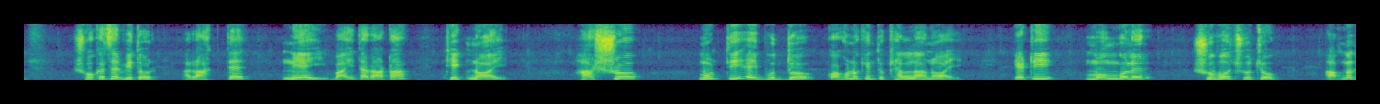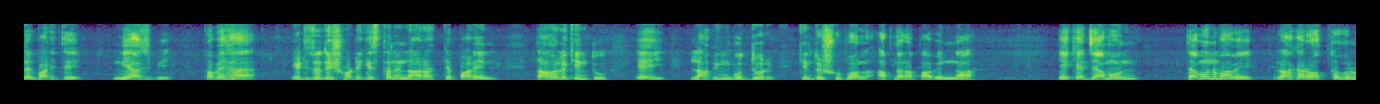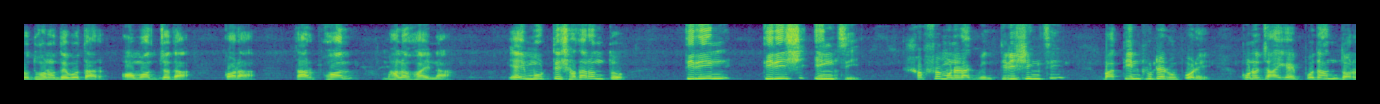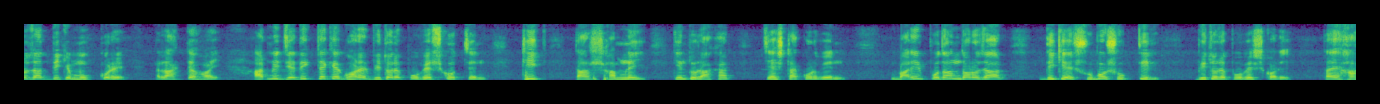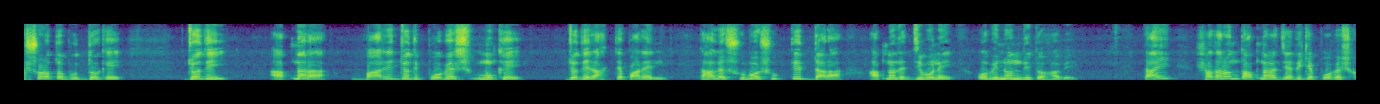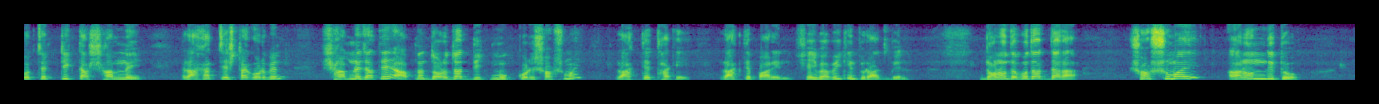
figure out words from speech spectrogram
শোকেসের ভিতর রাখতে নেই বা এটা রাখা ঠিক নয়। হাস্য মূর্তি এই বুদ্ধ কখনো কিন্তু খেলনা নয়। এটি মঙ্গলের শুভ সূচক আপনাদের বাড়িতে নিয়ে আসবে। তবে হ্যাঁ এটি যদি সঠিক স্থানে না রাখতে পারেন, তাহলে কিন্তু এই লাফিং বুদ্ধর কিন্তু সুফল আপনারা পাবেন না। একে যেমন তেমনভাবে রাখার অর্থ হলো ধনদেবতার অমর্যাদা করা। তার ফল ভালো হয় না। এই মূর্তি সাধারণত তিরিন, তিরিশ ইঞ্চি। সবসময় মনে রাখবেন, তিরিশ ইঞ্চি বা তিন ফুটের উপরে কোনো জায়গায় প্রধান দরজার দিকে মুখ করে রাখতে হয়। আপনি যেদিক থেকে ঘরের ভিতরে প্রবেশ করছেন, ঠিক তার সামনেই কিন্তু রাখার চেষ্টা করবেন। বাড়ির প্রধান দরজার দিকে শুভ শক্তির ভিতরে প্রবেশ করে। তাই হাস্যরত বুদ্ধকে যদি আপনারা বাড়ির যদি প্রবেশ মুখে যদি রাখতে পারেন, তাহলে শুভ শক্তির দ্বারা আপনাদের জীবনে অভিনন্দিত হবে। তাই সাধারণত আপনারা যেদিকে প্রবেশ করছেন, ঠিক তার সামনে রাখার চেষ্টা করবেন। সামনে যাতে আপনার দরজার দিক মুখ করে সবসময় রাখতে থাকে, রাখতে পারেন, সেইভাবেই কিন্তু রাখবেন। ধনদেবতার দ্বারা সবসময় আনন্দিত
